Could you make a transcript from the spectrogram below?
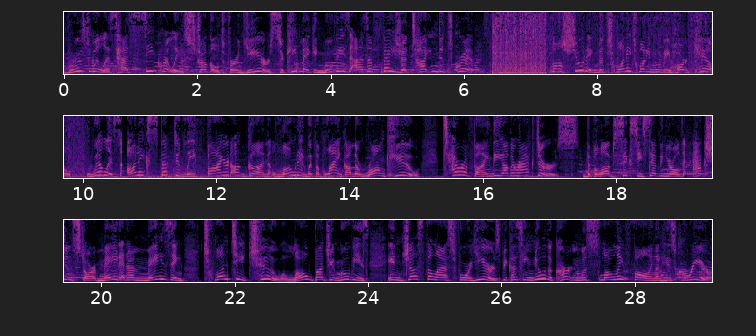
Bruce Willis has secretly struggled for years to keep making movies as aphasia tightened its grip. While shooting the 2020 movie Hard Kill, Willis unexpectedly fired a gun loaded with a blank on the wrong cue, terrifying the other actors. The beloved 67 year old action star made an amazing 22 low budget movies in just the last four years because he knew the curtain was slowly falling on his career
